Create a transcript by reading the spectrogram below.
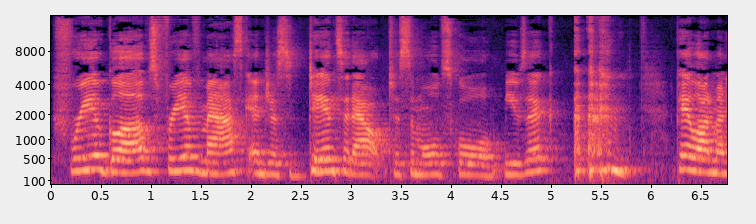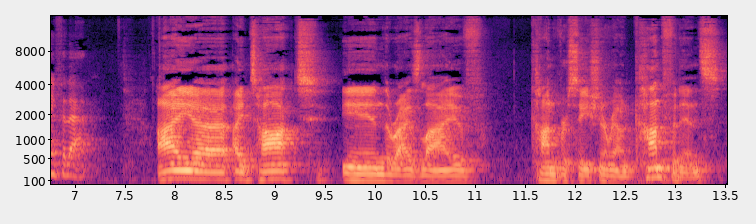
free of gloves, free of mask, and just dance it out to some old school music, pay a lot of money for that. I uh, I talked in the Rise Live conversation around confidence,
